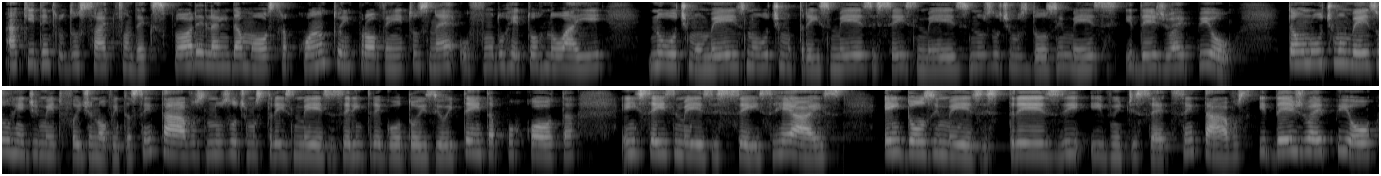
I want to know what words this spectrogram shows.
Aqui dentro do site Fund Explorer, ele ainda mostra quanto em proventos, né, o fundo retornou aí no último mês, no último três meses, seis meses, nos últimos 12 meses e desde o IPO. Então, no último mês, o rendimento foi de 90 centavos, nos últimos três meses, ele entregou 2,80 por cota, em seis meses, R$ reais, em 12 meses, R$ 13,27 e desde o IPO,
